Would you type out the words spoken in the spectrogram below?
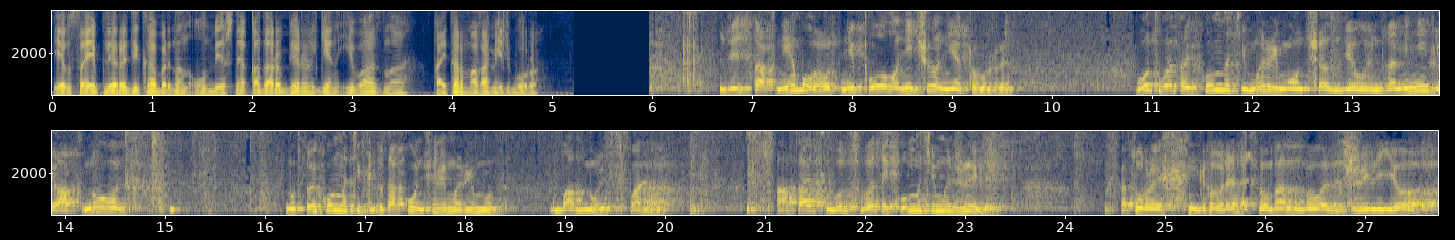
Ev sahipleri декабрьнің 15-не қадар берілген ивазны қайтармаға мечбур. Здесь так не было, вот ни пола, ничего нету уже. Вот в этой комнате мы ремонт сейчас делаем, заменили окно. Ну, в той комнате закончили мы ремонт. В одной спальне. А так вот в этой комнате мы жили которые говорят, что у нас было жилье,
